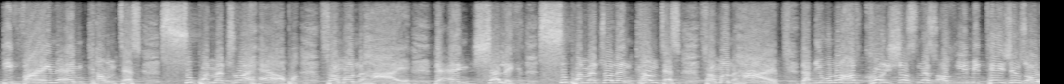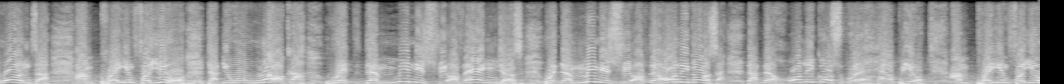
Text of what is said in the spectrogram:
divine encounters supernatural help from on high. The angelic supernatural encounters from on high that you will not have consciousness of limitations or wants i'm praying for you that you will walk with the ministry of angels with the ministry of the Holy Ghost, that the Holy Ghost will help you. I'm praying for you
